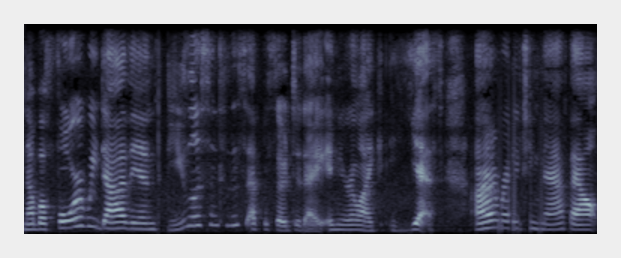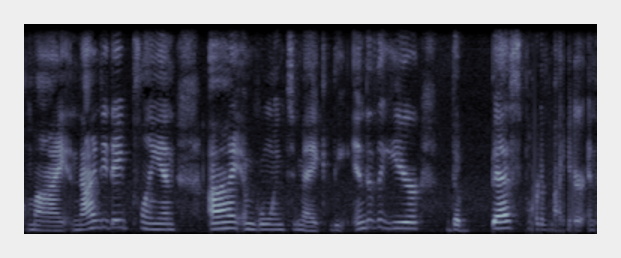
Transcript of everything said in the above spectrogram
Now, before we dive in, you listen to this episode today and you're like, yes, I'm ready to map out my 90 day plan. I am going to make the end of the year the best part of my year and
